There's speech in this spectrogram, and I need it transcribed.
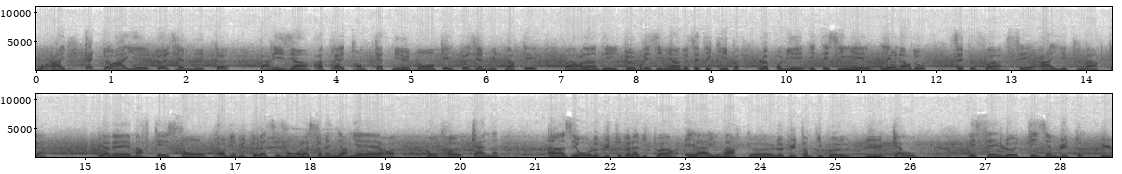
pour Rai. Tête de Rai et deuxième but parisien après 34 minutes donc et deuxième but marqué par l'un des deux Brésiliens de cette équipe. Le premier était signé Leonardo. Cette fois, c'est Rai qui marque. Il avait marqué son premier but de la saison la semaine dernière contre Cannes. 1-0, le but de la victoire. Et là, il marque euh, le but un petit peu du chaos. Et c'est le dixième but du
